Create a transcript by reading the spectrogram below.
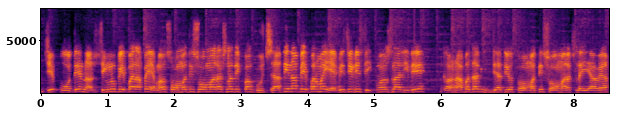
જે પોતે નર્સિંગનું પેપર આપે એમાં સોમાંથી સો માર્ક્સ નથી પણ ગુજરાતીના પેપરમાં એબીસીડી સિક્વન્સના લીધે ઘણા બધા વિદ્યાર્થીઓ સોમાંથી સો માર્ક્સ લઈ આવ્યા.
